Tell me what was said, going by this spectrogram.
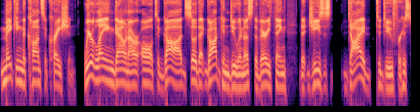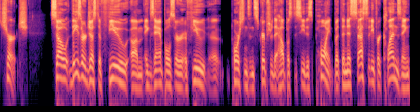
making the consecration. We're laying down our all to God so that God can do in us the very thing that Jesus died to do for his church. So these are just a few um, examples or a few uh, portions in scripture that help us to see this point. But the necessity for cleansing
